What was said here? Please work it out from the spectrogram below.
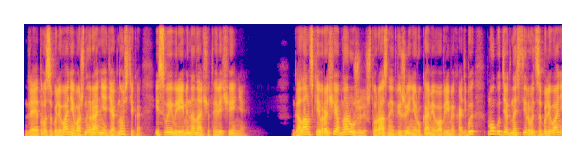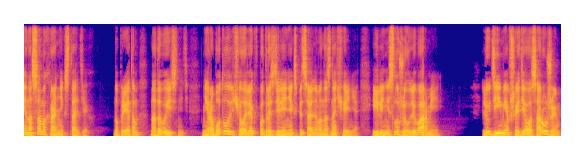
Для этого заболевания важны ранняя диагностика и своевременно начатое лечение – Голландские врачи обнаружили, что разные движения руками во время ходьбы могут диагностировать заболевание на самых ранних стадиях. Но при этом надо выяснить, не работал ли человек в подразделениях специального назначения или не служил ли в армии. Люди, имевшие дело с оружием,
